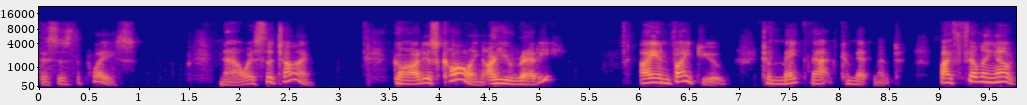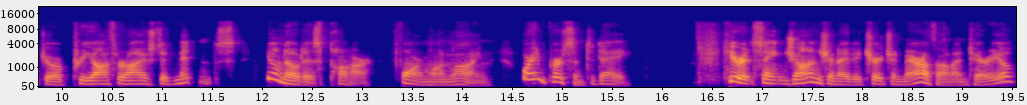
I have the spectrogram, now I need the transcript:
This is the place. Now is the time. God is calling. Are you ready? I invite you to make that commitment by filling out your pre-authorized remittance. You'll notice PAR form online or in person today. Here at St. John's United Church in Marathon, Ontario,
